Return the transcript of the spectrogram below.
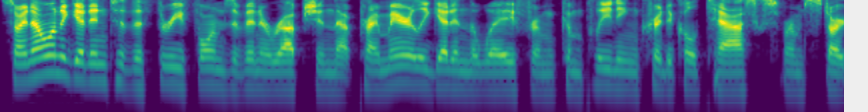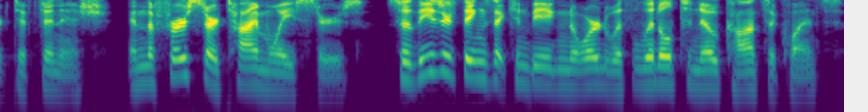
So, I now want to get into the three forms of interruption that primarily get in the way from completing critical tasks from start to finish. And the first are time wasters. So, these are things that can be ignored with little to no consequence.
